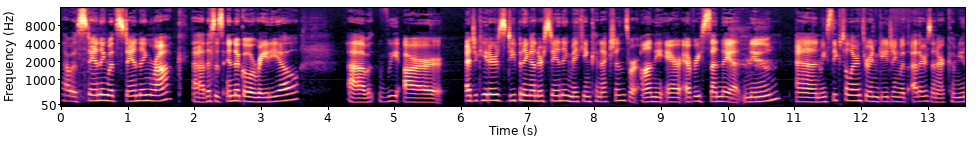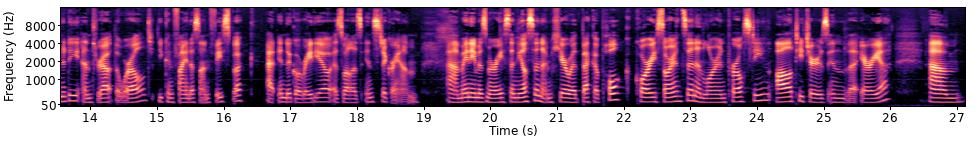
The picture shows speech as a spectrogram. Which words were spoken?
That was Standing with Standing Rock. Uh, this is Indigo Radio. Uh, we are educators deepening understanding, making connections. We're on the air every Sunday at noon, and we seek to learn through engaging with others in our community and throughout the world. You can find us on Facebook at Indigo Radio as well as Instagram. Uh, my name is Marisa Nielsen. I'm here with Becca Polk, Corey Sorensen, and Lauren Perlstein, all teachers in the area. Um,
